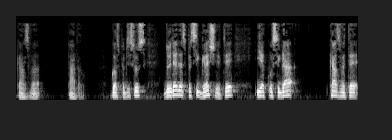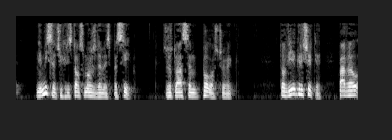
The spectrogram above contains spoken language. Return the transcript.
казва Павел. Господ Исус дойде да спаси грешните и ако сега казвате, не мисля, че Христос може да ме спаси, защото аз съм по-лош човек, то вие грешите. Павел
